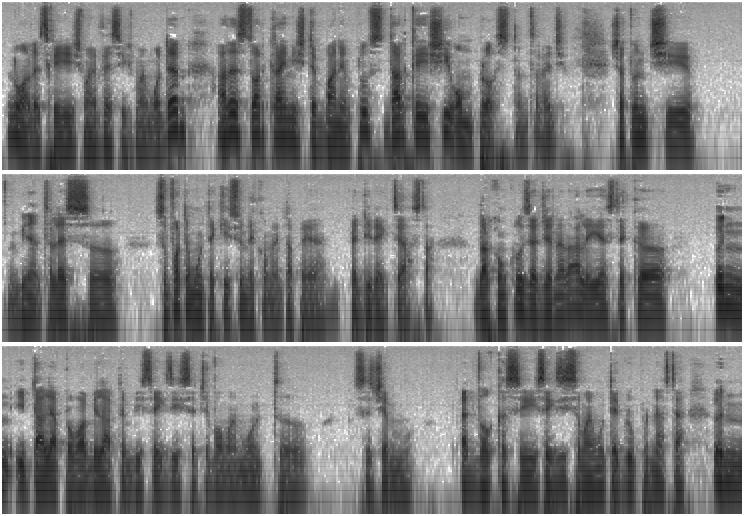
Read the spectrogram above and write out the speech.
nu arăți că ești mai vestic și mai modern, arăți doar că ai niște bani în plus, dar că ești și om prost, înțelegi? Și atunci, bineînțeles, uh, sunt foarte multe chestiuni de comentat pe, pe direcția asta. Dar concluzia generală este că în Italia probabil ar trebui să existe ceva mai mult, uh, să zicem, advocacy, să existe mai multe grupuri în astea. În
